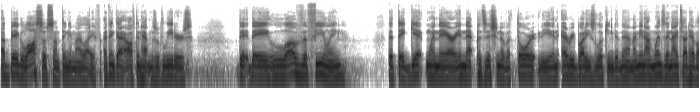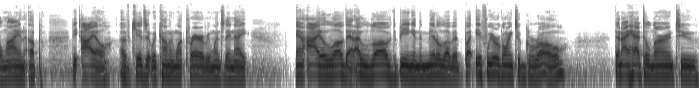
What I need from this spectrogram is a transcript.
a big loss of something in my life. I think that often happens with leaders. They, they love the feeling that they get when they are in that position of authority and everybody's looking to them. I mean, on Wednesday nights, I'd have a line up the aisle of kids that would come and want prayer every Wednesday night. And I loved that. I loved being in the middle of it. But if we were going to grow, then I had to learn to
